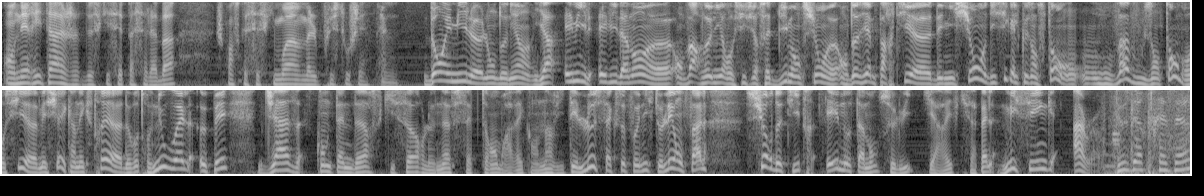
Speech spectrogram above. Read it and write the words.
en héritage de ce qui s'est passé là-bas, je pense que c'est ce qui moi m'a le plus touché. Dans Émile Londonien, il y a Émile, évidemment. euh, on va revenir aussi sur cette dimension euh, en deuxième partie euh, d'émission. D'ici quelques instants, on, on va vous entendre aussi, euh, messieurs, avec un extrait euh, de votre nouvelle EP, Jazz Contenders, qui sort le 9 septembre avec en invité le saxophoniste Léon Fall sur deux titres, et notamment celui qui arrive qui s'appelle Missing Arrow. 12h-13h,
